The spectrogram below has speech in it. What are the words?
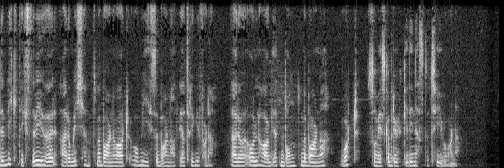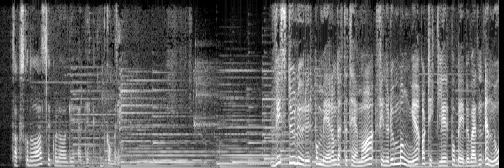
Det viktigste vi gjør, er å bli kjent med barnet vårt og vise barna at vi er trygge for det. Det er å, å lage et bånd med barna vårt som vi skal bruke de neste 20 årene. Takk skal du ha, psykolog Hedvig Montgomery. Hvis du lurer på mer om dette temaet, finner du mange artikler på babyverden.no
